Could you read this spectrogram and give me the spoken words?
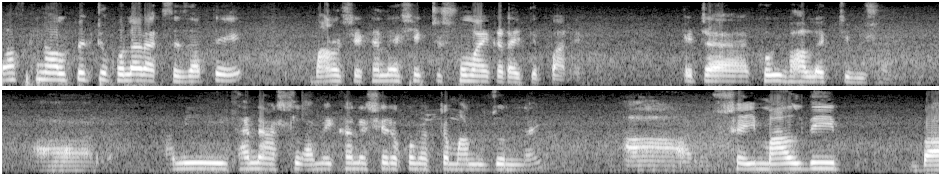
মাঝখানে অল্প একটু খোলা রাখছে যাতে মানুষ এখানে এসে একটু সময় কাটাইতে পারে। এটা খুবই ভালো একটি বিষয়। আর আমি এখানে আসলাম, এখানে সেরকম একটা মানুষজন নাই। আর সেই মালদ্বীপ বা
